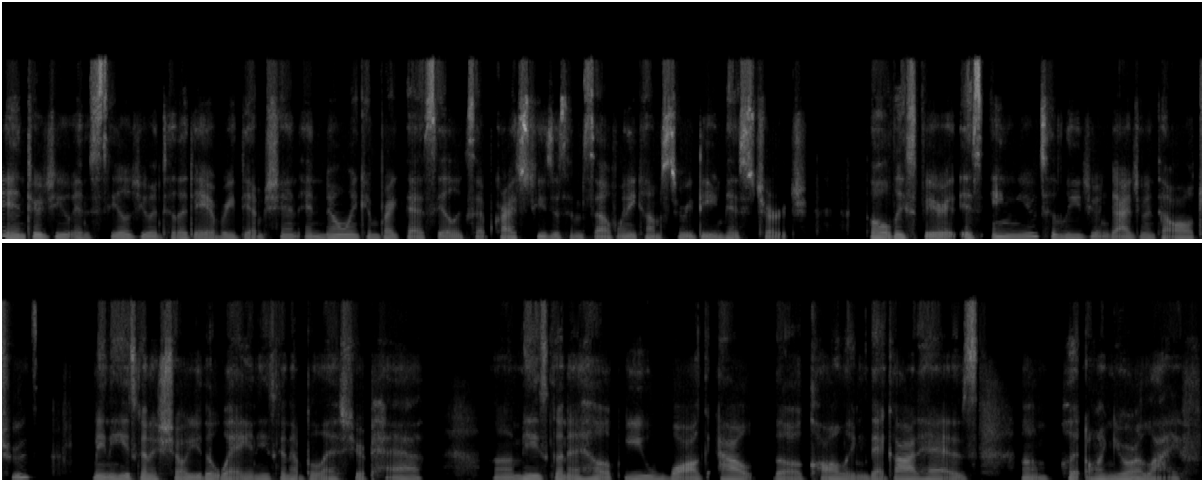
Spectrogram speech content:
entered you and sealed you until the day of redemption. And no one can break that seal except Christ Jesus himself when he comes to redeem his church. The Holy Spirit is in you to lead you and guide you into all truth, meaning He's going to show you the way and He's going to bless your path. Um, he's going to help you walk out the calling that God has um, put on your life.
